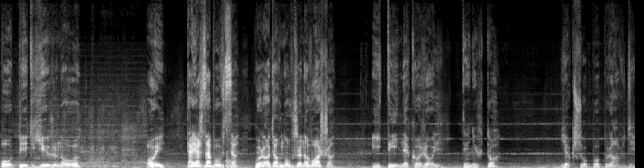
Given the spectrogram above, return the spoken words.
попідгірного. Ой, та я ж забувся, гора давно вже не ваша. І ти не король, ти ніхто, якщо по правді.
